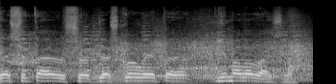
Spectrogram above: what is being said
Я считаю, что для школы это немаловажно.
